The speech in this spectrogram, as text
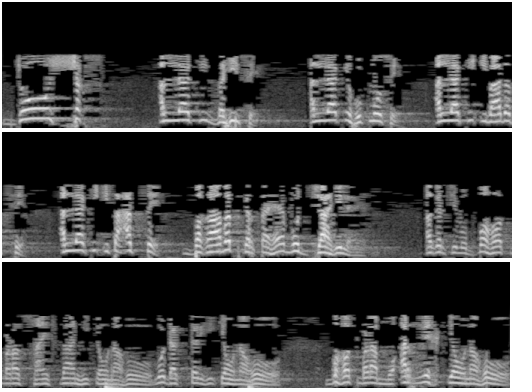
جو شخص اللہ کی وہی سے، اللہ کے حکموں سے اللہ کی عبادت سے، اللہ کی اطاعت سے بغاوت کرتا ہے، وہ جاہل ہے۔ اگرچہ وہ بہت بڑا سائنسدان ہی کیوں نہ ہو، وہ ڈاکٹر ہی کیوں نہ ہو، بہت بڑا معرخ کیوں نہ ہو،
